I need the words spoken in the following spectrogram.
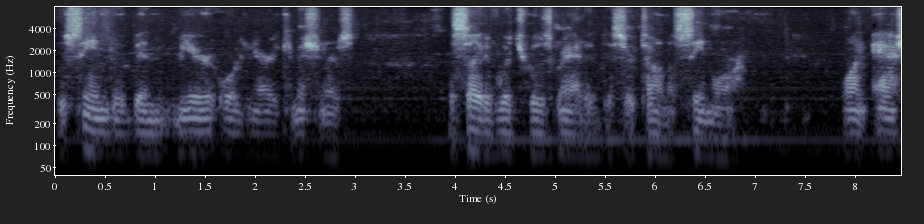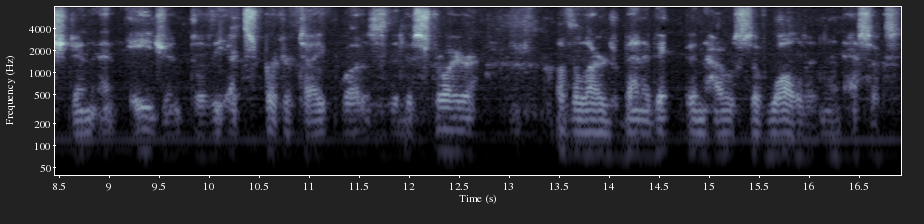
who seemed to have been mere ordinary commissioners the site of which was granted to Sir Thomas Seymour. One Ashton, an agent of the experter type, was the destroyer of the large Benedictine house of Walden in Essex,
